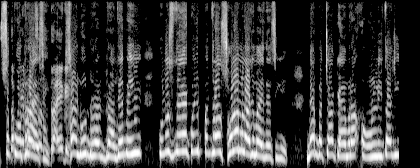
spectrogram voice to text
ਸਪੋਰਟਰ ਆਏ ਸੀ। ਸਾਨੂੰ ਡਰਾ- ਡਰਾਉਂਦੇ ਪਈ ਪੁਲਿਸ ਦੇ ਕੋਈ 15 16 ਮੁਲਾਜ਼ਮ ਆਏ ਦੇ ਸੀਗੇ। ਮੈਂ ਬੱਚਾ ਕੈਮਰਾ ਆਨ ਲੀਤਾ ਜੀ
